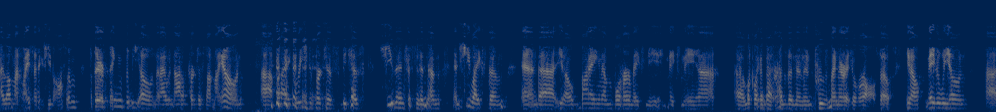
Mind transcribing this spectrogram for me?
I love my wife. I think she's awesome. But there are things that we own that I would not have purchased on my own. Uh, but I agreed to purchase because she's interested in them and she likes them. And, uh, you know, buying them for her makes me, makes me, uh, uh, look like a better husband and improves my marriage overall. So, you know, maybe we own, uh,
